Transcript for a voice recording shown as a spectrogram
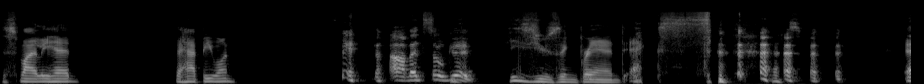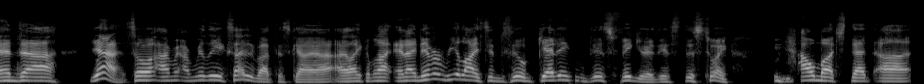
the smiley head, the happy one. oh, that's so good. He's using brand X. And uh yeah, so I'm I'm really excited about this guy. I, I like him a lot. And I never realized until getting this figure, this this toy. How much that uh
